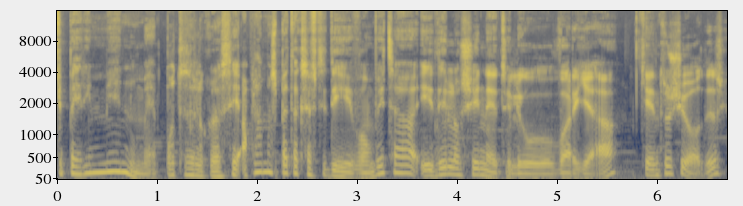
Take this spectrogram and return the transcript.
και περιμένουμε πότε θα ολοκληρωθεί. Απλά μας πέταξε αυτή τη βομβίτσα, η δήλωση είναι έτσι λίγο βαριά και ενθουσιώδης.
